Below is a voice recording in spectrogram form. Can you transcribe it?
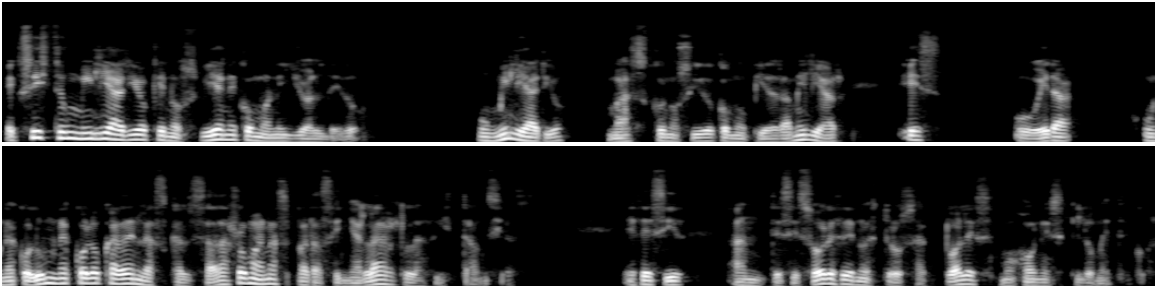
Existe un miliario que nos viene como anillo al dedo. Un miliario, más conocido como piedra miliar, es o era una columna colocada en las calzadas romanas para señalar las distancias, es decir, antecesores de nuestros actuales mojones kilométricos.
